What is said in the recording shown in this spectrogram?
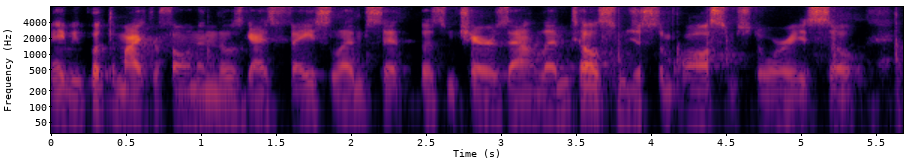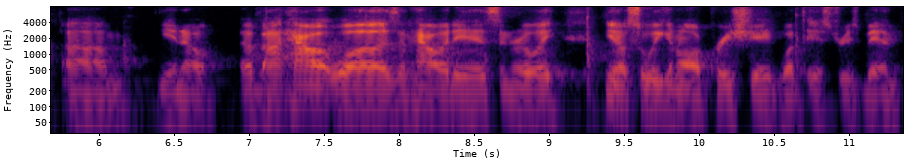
maybe put the microphone in those guys' face, let them sit, put some chairs out, let them tell some just some awesome stories. So, um, you know, about how it was and how it is, and really, you know, so we can all appreciate what the history's been.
